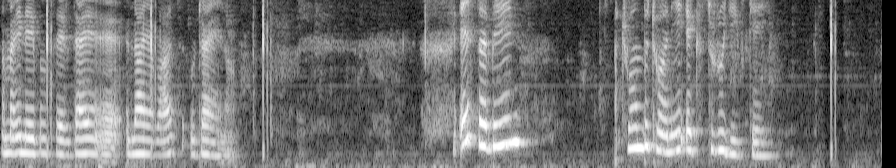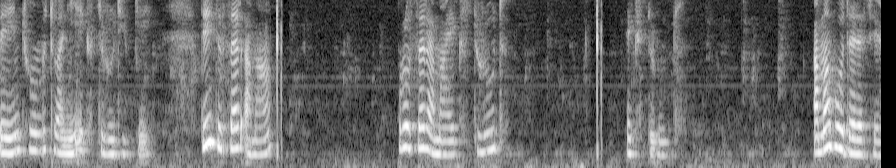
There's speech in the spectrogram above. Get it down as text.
ئەمە ئینەیبڵ سێر لایە بات و دایێنا ئێستا بین چۆن بتانی ئەکسترودی بکەی بین چۆن بتانی ئەکسترودی بکەی دێتە سەر ئەمە بڕۆ سەر ئەمە ئێکسترود ئێکسترود ئەمە بۆ دەرەچێ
